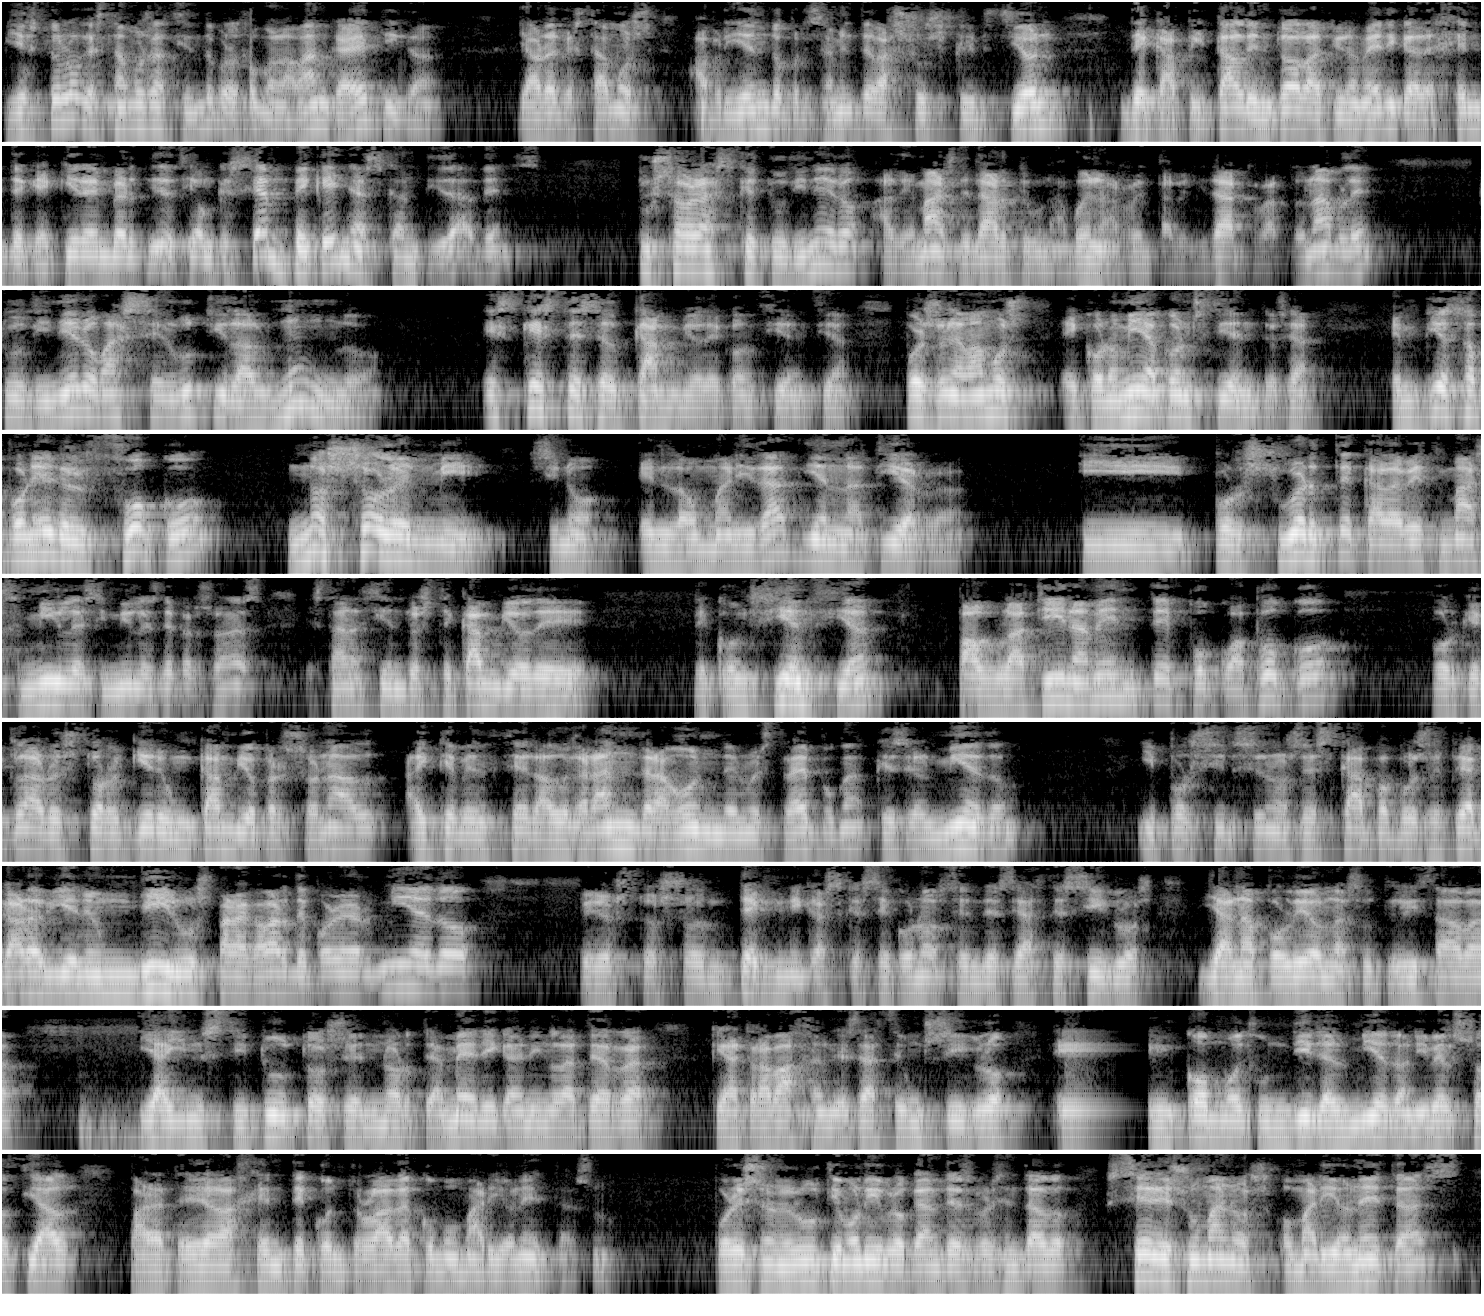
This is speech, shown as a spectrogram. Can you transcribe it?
Y esto es lo que estamos haciendo, por ejemplo, con la banca ética. Y ahora que estamos abriendo precisamente la suscripción de capital en toda Latinoamérica de gente que quiera invertir, decía, aunque sean pequeñas cantidades, tú sabrás que tu dinero, además de darte una buena rentabilidad razonable, tu dinero va a ser útil al mundo. Es que este es el cambio de conciencia. Por eso llamamos economía consciente. O sea, empiezo a poner el foco no solo en mí, sino en la humanidad y en la tierra. Y por suerte, cada vez más miles y miles de personas están haciendo este cambio de, conciencia paulatinamente, poco a poco, porque claro, esto requiere un cambio personal, hay que vencer al gran dragón de nuestra época, que es el miedo, y por si se nos escapa, pues espera que ahora viene un virus para acabar de poner miedo, pero estos son técnicas que se conocen desde hace siglos, ya Napoleón las utilizaba, y hay institutos en Norteamérica, en Inglaterra, que trabajan desde hace un siglo en cómo difundir el miedo a nivel social para tener a la gente controlada como marionetas. Por eso en el último libro que antes he presentado, Seres humanos o marionetas,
